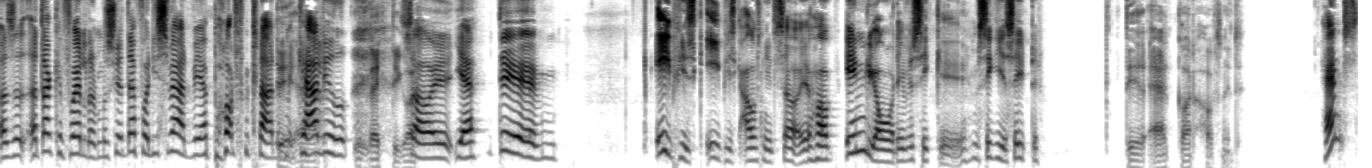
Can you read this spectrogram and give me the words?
altså, og der kan forældrene måske... Der får de svært ved at bortforklare det, Det med er kærlighed. rigtig godt. Så uh, ja, det er uh, episk, episk afsnit, så jeg hop endelig over det, hvis ikke, uh, hvis ikke I har set det. Det er et godt afsnit. Hans,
